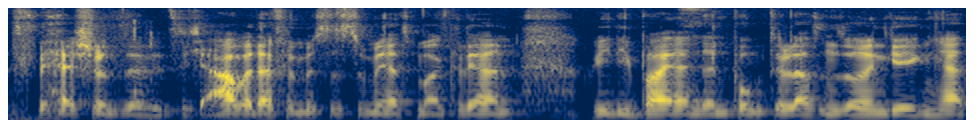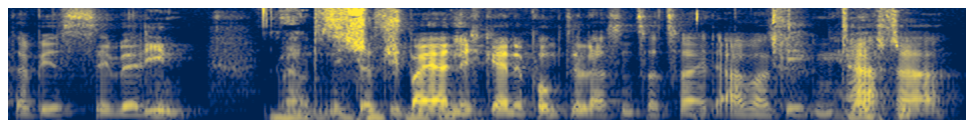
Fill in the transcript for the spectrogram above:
Wäre schon sehr witzig. Aber dafür müsstest du mir erstmal erklären, wie die Bayern denn Punkte lassen sollen gegen Hertha BSC Berlin. Ja, das nicht, dass die Bayern nicht gerne Punkte lassen zurzeit, aber gegen Hertha.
